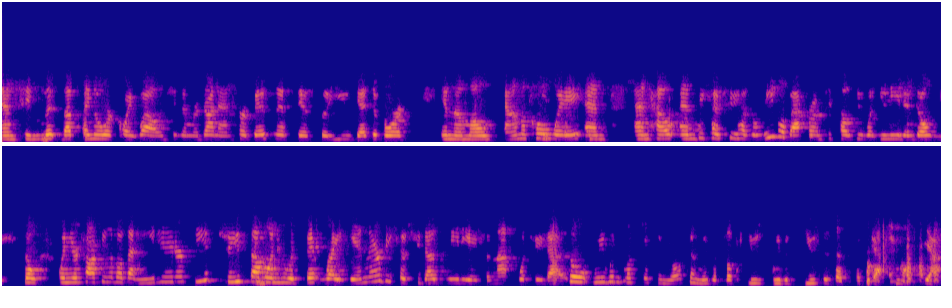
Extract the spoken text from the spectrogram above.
and she lit that's I know her quite well and she's in Regina and her business is so you get divorced in the most amicable way and and how and because she has a legal background she tells you what you need and don't need so when you're talking about that mediator piece she's someone who would fit right in there because she does mediation that's what she does So we wouldn't look just in Yorkton, we would look, use, we would use this as Saskatchewan. yeah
